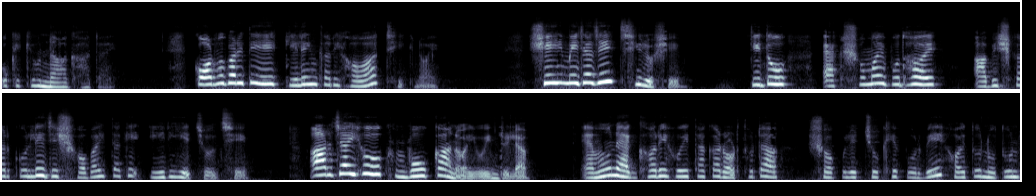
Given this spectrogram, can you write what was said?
ওকে কেউ না ঘাঁটায়। কর্মবাড়িতে এ কেলেঙ্কারি হওয়া ঠিক নয়। সেই মেজাজেই ছিল সে। কিন্তু এক সময় বোধহয় আবিষ্কার করলে যে সবাই তাকে এড়িয়ে চলছে। আর যাই হোক, বোকা নয় ঐন্দ্রিলা এমন এক ঘরে হয়ে থাকার অর্থটা সকলের চোখে পড়বে হয়তো নতুন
